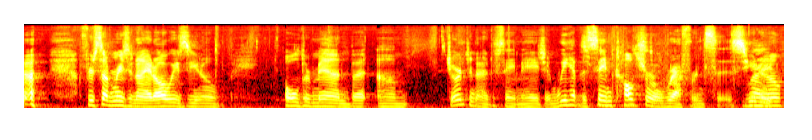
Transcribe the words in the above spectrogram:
For some reason, I had always, you know, older men, but um, George and I are the same age, and we have the same cultural references. You Right, know,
